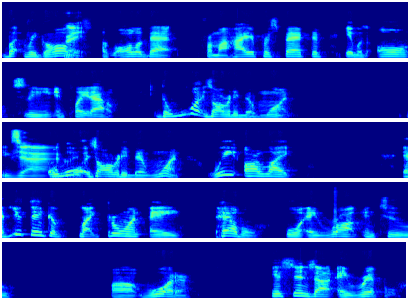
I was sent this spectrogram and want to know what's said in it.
But regardless right. of all of that, from a higher perspective, it was all seen and played out. The war has already been won. Exactly. The war has already been won. We are like, if you think of like throwing a pebble or a rock into uh, water, it sends out a ripple.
